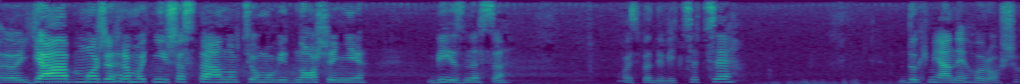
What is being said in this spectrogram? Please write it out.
е, Я, може, грамотніша стану в цьому відношенні бізнеса. Ось подивіться, це духмяний горошок.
